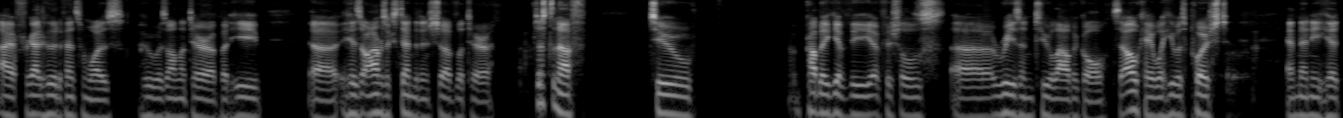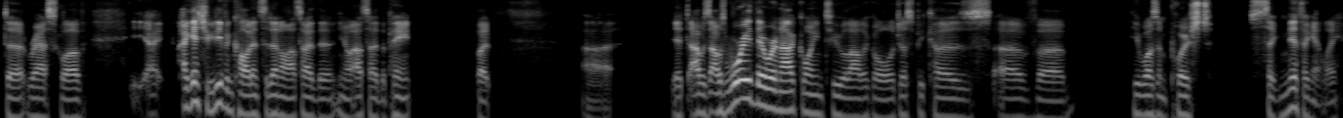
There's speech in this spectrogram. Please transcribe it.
I forgot who the defenseman was who was on Lehtera, but he uh, his arms extended and shoved Lehtera just enough to probably give the officials uh, reason to allow the goal. So okay, well he was pushed, and then he hit uh, glove. I, I, guess you could even call it incidental outside the you know outside the paint, but uh, it, I was I was worried they were not going to allow the goal just because of uh, he wasn't pushed significantly,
